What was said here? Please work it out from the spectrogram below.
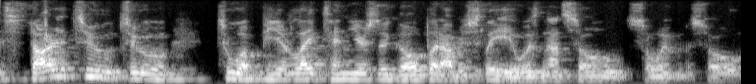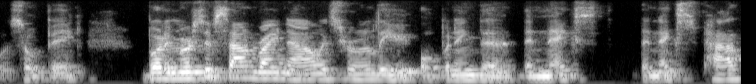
started to to to appear like 10 years ago, but obviously it was not so so so so big. But immersive sound right now is currently opening the the next the next path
